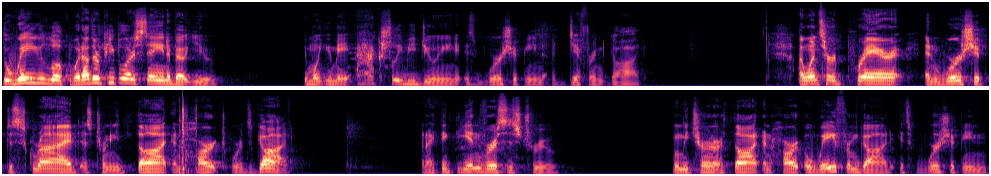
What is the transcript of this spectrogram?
the way you look, what other people are saying about you? Then what you may actually be doing is worshiping a different God. I once heard prayer and worship described as turning thought and heart towards God. And I think the inverse is true. When we turn our thought and heart away from God, it's worshiping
